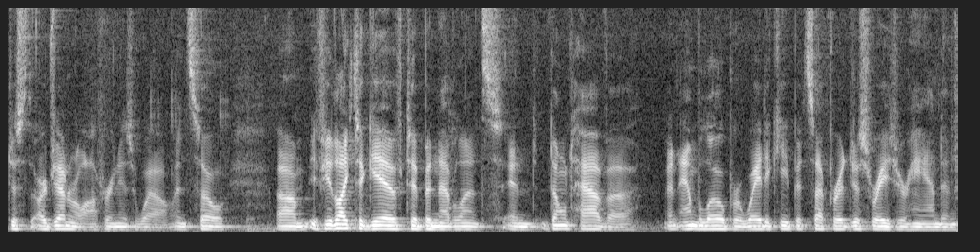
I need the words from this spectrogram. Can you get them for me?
just our general offering as well. And so, um, if you'd like to give to benevolence and don't have a an envelope or way to keep it separate, just raise your hand and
